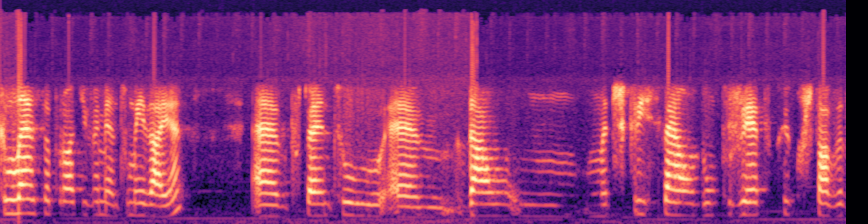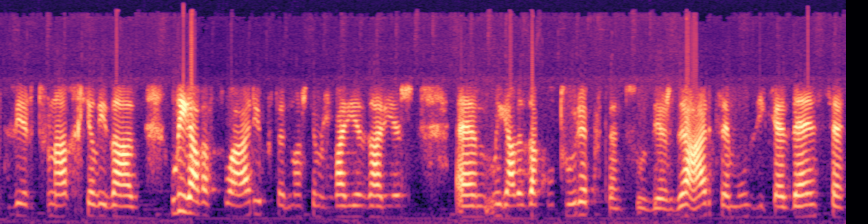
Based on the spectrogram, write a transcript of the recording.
que lança proativamente uma ideia, Uh, portanto, um, dá um, uma descrição de um projeto que gostava de ver tornado realidade ligado à sua área. Portanto, nós temos várias áreas um, ligadas à cultura, portanto, desde a arte, a música, a dança,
